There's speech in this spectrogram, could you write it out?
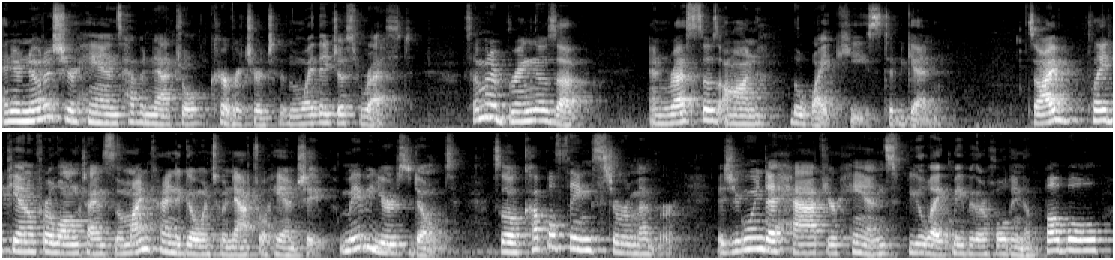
and you'll notice your hands have a natural curvature to them, the way they just rest. So I'm going to bring those up and rest those on the white keys to begin. So I've played piano for a long time, so mine kind of go into a natural hand shape. Maybe yours don't. So a couple things to remember is you're going to have your hands feel like maybe they're holding a bubble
